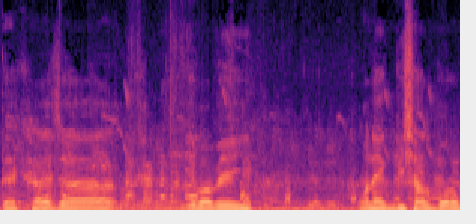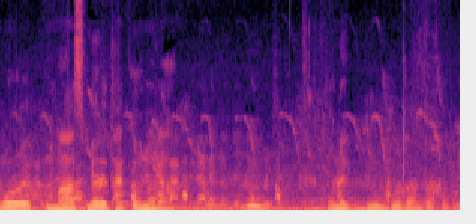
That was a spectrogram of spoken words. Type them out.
দেখা যাক। এভাবেই অনেক বিশাল বড় বড় মাছ মেরে থাকে ওনারা। অনেক দূর দূরান্ত থেকে।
